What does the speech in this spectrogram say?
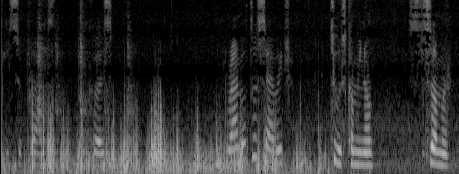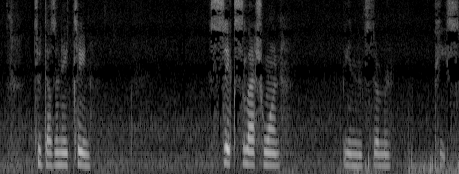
be surprised because Randall to Savage 2 is coming up summer 2018 6 slash 1 being the summer. Peace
